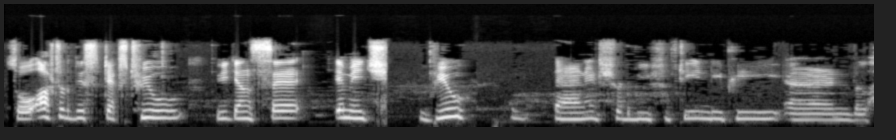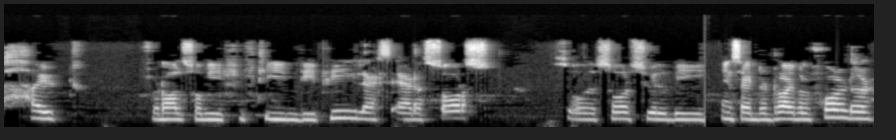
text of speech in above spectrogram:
So after this text view we can say image view and it should be 15 dp and the height should also be 15 dp let's add a source. So the source will be inside the drawable folder.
